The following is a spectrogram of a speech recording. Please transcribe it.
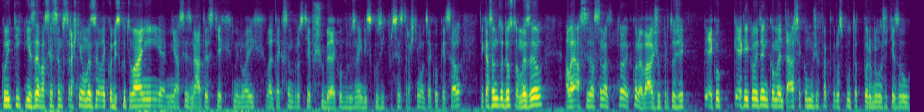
kvůli té knize vlastně jsem strašně omezil jako diskutování. Mě asi znáte z těch minulých let, jak jsem prostě všude jako v různých diskuzích prostě strašně moc jako kecel. Teďka jsem to dost omezil, ale asi zase na to jako navážu, protože jako jakýkoliv ten komentář jako může fakt rozpoutat podobnou řetězovou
